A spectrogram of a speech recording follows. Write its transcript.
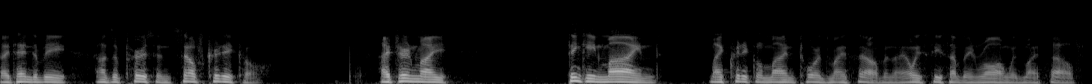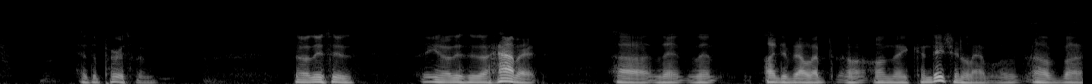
I tend to be as a person self-critical. I turn my thinking mind, my critical mind towards myself, and I always see something wrong with myself as a person. So this is, you know, this is a habit uh, that that I developed uh, on the condition level of, of uh,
